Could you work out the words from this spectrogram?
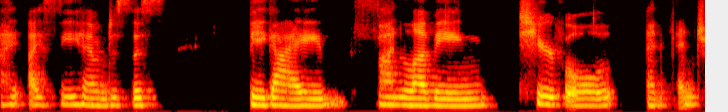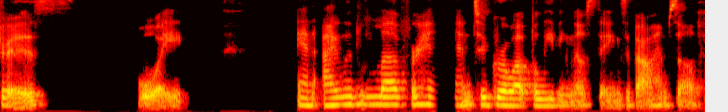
I I see him just this big-eyed, fun-loving, cheerful, adventurous boy. And I would love for him to grow up believing those things about himself.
